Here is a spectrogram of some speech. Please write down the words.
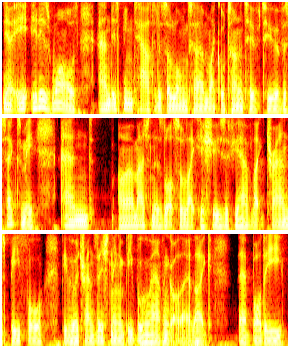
you know it, it is wild, and it's been touted as a long term like alternative to a vasectomy, and I imagine there's lots of like issues if you have like trans people, people who are transitioning, and people who haven't got their like their body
